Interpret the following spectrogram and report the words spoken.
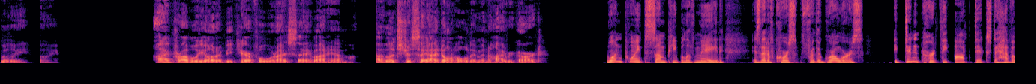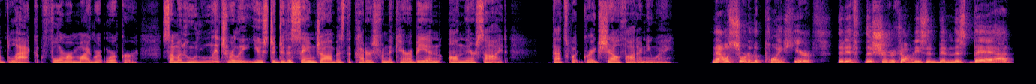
Willie, Willie. I probably ought to be careful what I say about him. uh, let's just say I don't hold him in high regard. One point some people have made is that, of course, for the growers, it didn't hurt the optics to have a black former migrant worker, someone who literally used to do the same job as the cutters from the Caribbean, on their side. That's what Greg Schell thought anyway. And that was sort of the point here that if the sugar companies had been this bad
